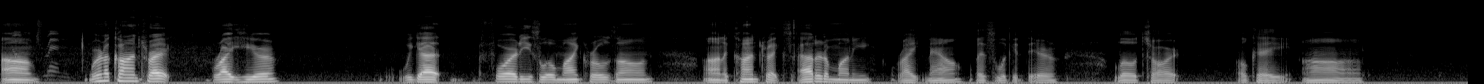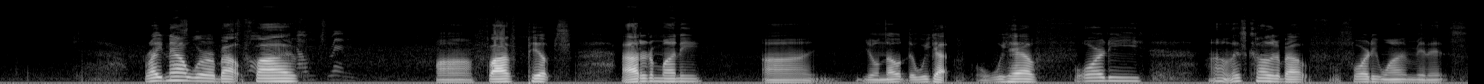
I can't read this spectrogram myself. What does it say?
Um, we're in a contract right here. We got four of these little micros on. Uh, the contract's out of the money right now. Let's look at their little chart. Okay. Uh, Right now we're about five, uh, five pips out of the money. Uh, you'll note that we got we have 40. Uh, let's call it about 41 minutes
